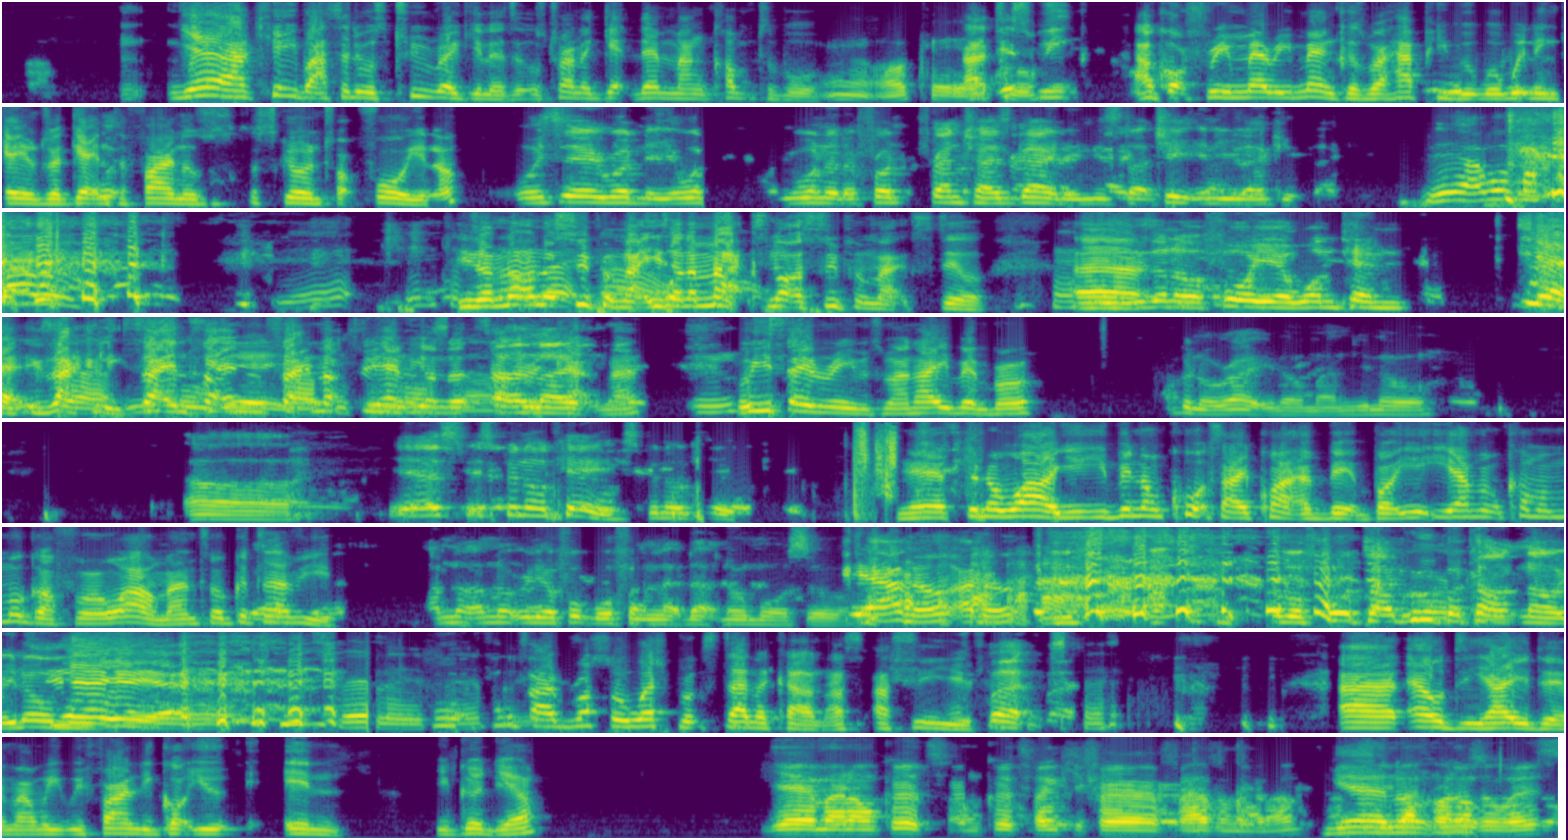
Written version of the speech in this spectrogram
Yeah, I keep. I said it was two regulars. It was trying to get them man comfortable. Mm, okay. Uh, yeah, this cool. week I got three merry men because we're happy we're winning games. We're getting to finals, scoring top four. You know. We say, Rodney, you want you one of the front franchise guy, then you start cheating you like it. Yeah, I want my flowers. yeah. He's on, not on a right super now. He's on a max, not a super max. Still. Uh, He's on a four year, 110. Yeah, exactly. Yeah, Something, yeah, something, yeah, something yeah, not too heavy on the yeah. salary Like- cap, man. Mm. What you saying, Reeves, man? How you been, bro? I've been all right, you know, man. You know, uh, yeah, it's, it's been okay. It's been okay. Yeah, it's been a while. You, you've been on courtside quite a bit, but you, you haven't come on Mugger for a while, man. So good to have you. I'm not. I'm not really a football fan like that no more. So Yeah, I know, I know. I'm a full time hoop account now. You know me. yeah, yeah, yeah. Fair play, full-time Russell Westbrook Stan account. I, I see you. Facts. Uh, LD, how you doing, man? We we finally got you in. You good, yeah? Yeah, man, I'm good. I'm good. Thank you for, for having me, man. Yeah, no, back on no. as always.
